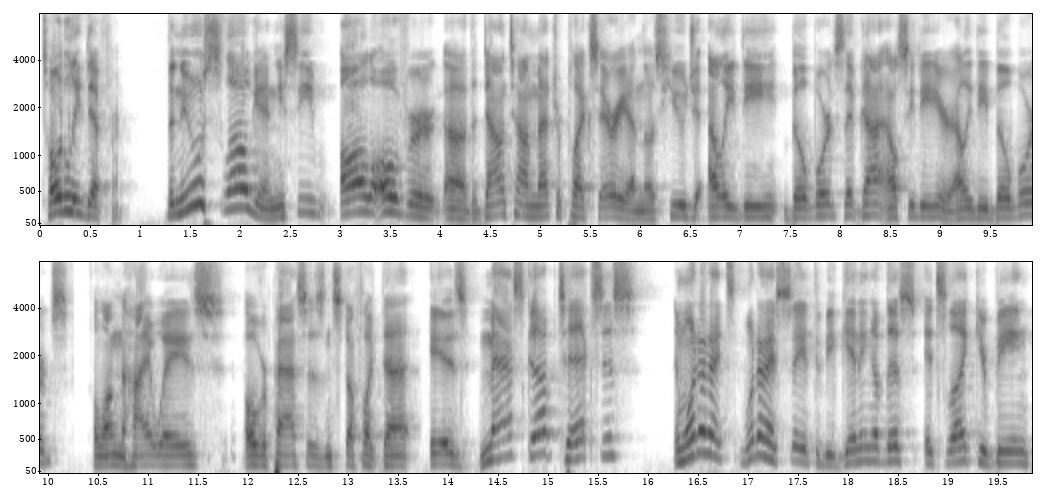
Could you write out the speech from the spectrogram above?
Totally different. The new slogan you see all over uh, the downtown Metroplex area and those huge LED billboards they've got, LCD or LED billboards along the highways, overpasses, and stuff like that, is "Mask up, Texas." And what did I what did I say at the beginning of this? It's like you're being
